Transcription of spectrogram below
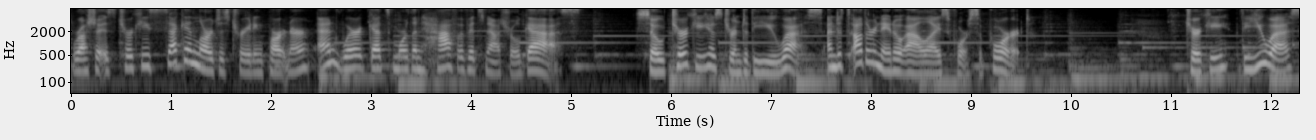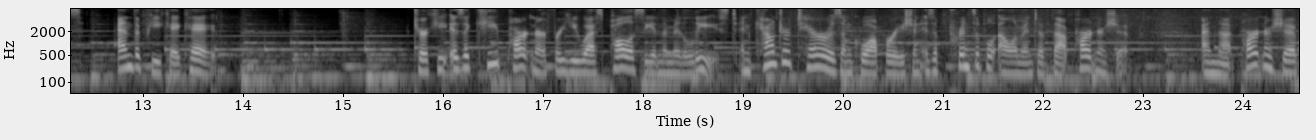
Russia is Turkey's second largest trading partner and where it gets more than half of its natural gas. So Turkey has turned to the US and its other NATO allies for support. Turkey, the US, and the PKK. Turkey is a key partner for U.S. policy in the Middle East, and counterterrorism cooperation is a principal element of that partnership. And that partnership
